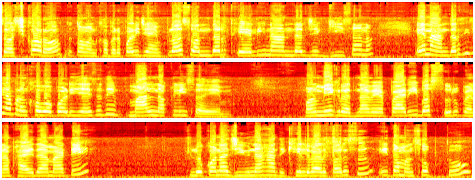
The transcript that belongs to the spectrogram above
સર્ચ કરો તો તમને ખબર પડી જાય. પ્લસ અંદર થેલીના અંદર જે ઘી છે ને, એના અંદરથી જ આપણને ખબર પડી જાય છે. તે માલ નકલી છે એમ. પણ મેઘરજના વેપારી બસો રૂપિયાના ફાયદા માટે લોકોના જીવના હાથે ખેલવાડ કરશું, એ તમને સોંપતું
